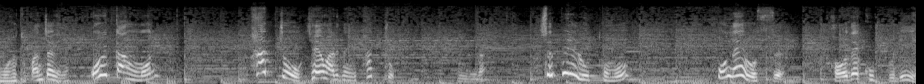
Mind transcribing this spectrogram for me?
뭐가 더 반짝이네. 올깡몬, 팥쪽, 제가 말했던 이 팥쪽입니다. 스필로토무, 호네로스, 거대 코뿔이,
